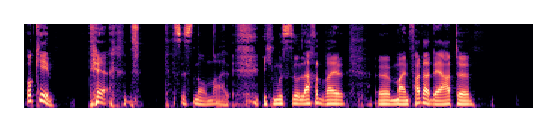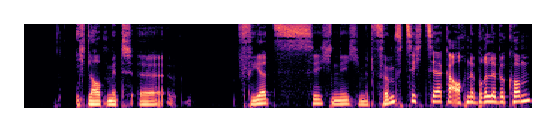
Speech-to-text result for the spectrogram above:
okay, der, das ist normal. Ich muss so lachen, weil äh, mein Vater, der hatte, ich glaube mit äh, 40 nicht, mit 50 circa auch eine Brille bekommen.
